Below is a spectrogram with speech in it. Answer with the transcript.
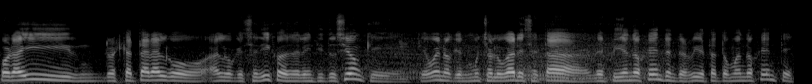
Por ahí rescatar algo, algo que se dijo desde la institución, que, bueno, que en muchos lugares se está despidiendo gente, Entre Ríos está tomando gente.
